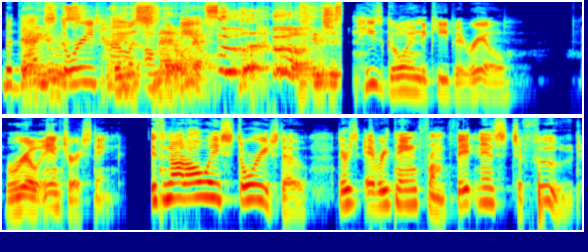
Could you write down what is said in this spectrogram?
But Dang, that's it was- story time can with smell Uncle Bill. And it's just He's going to keep it real. Real interesting. It's not always stories, though. There's everything from fitness to food.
